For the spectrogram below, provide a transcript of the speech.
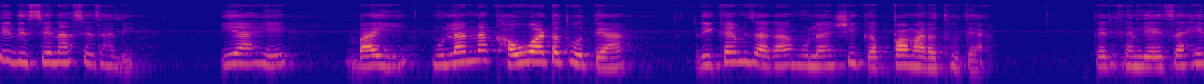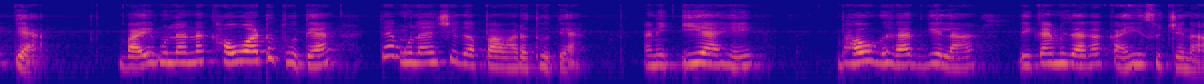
ते दिसेनासे झाले. ई आहे बाई मुलांना खाऊ वाटत होत्या. रिकामी जागा मुलांशी गप्पा मारत होत्या. त्या ठिकाणी लिहायचं आहे त्या. बाई मुलांना खाऊ वाटत होत्या त्या मुलांशी गप्पा मारत होत्या. आणि ई आहे भाऊ घरात गेला रिकामी जागा काही सूचना.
